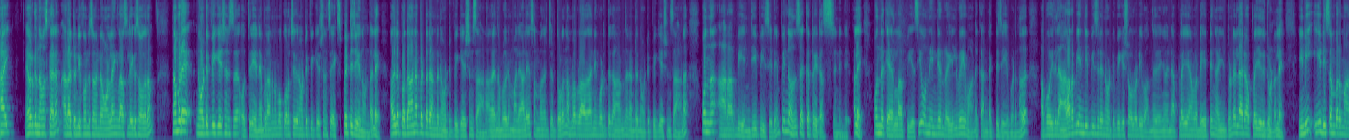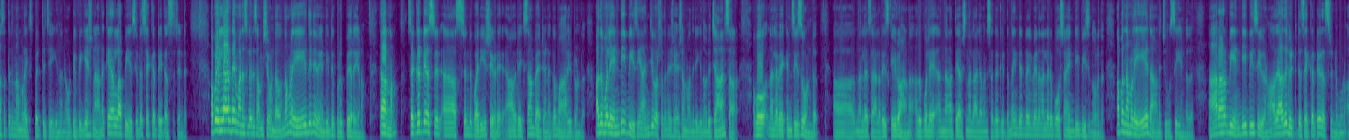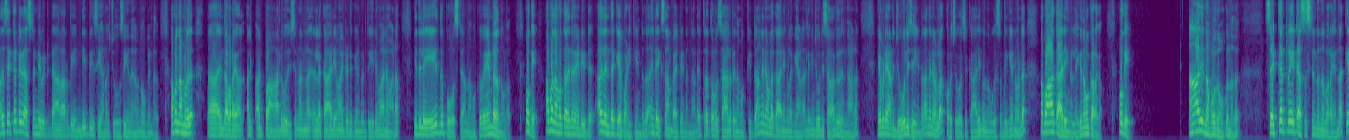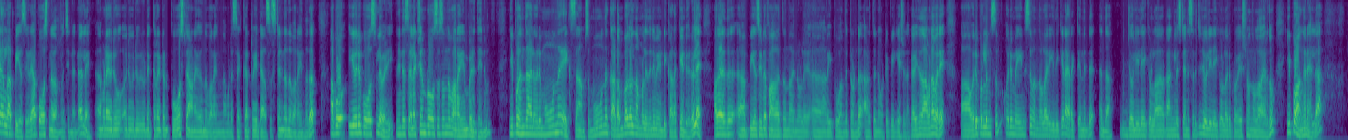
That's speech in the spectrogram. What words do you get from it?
Hi എവർക്കും നമസ്കാരം Adda twenty four സെവൻ്റെ ഓൺലൈൻ ക്ലാസ്സിലേക്ക് സ്വാഗതം നമ്മുടെ നോട്ടിഫിക്കേഷൻസ് ഒത്തിരി എനേബിൾ ആണ് നമ്മൾ കുറച്ച് നോട്ടിഫിക്കേഷൻസ് എക്സ്പെക്ട് ചെയ്യുന്നുണ്ട് അല്ലേ അതിൽ പ്രധാനപ്പെട്ട രണ്ട് നോട്ടിഫിക്കേഷൻസ് ആണ് അതായത് നമ്മളൊരു മലയാളിയെ സംബന്ധിച്ചിടത്തോളം നമ്മൾ പ്രാധാന്യം കൊടുത്ത് കാണുന്ന രണ്ട് നോട്ടിഫിക്കേഷൻസ് ആണ് ഒന്ന് R R B N D P സിയുടെയും പിന്നെ ഒന്ന് സെക്രട്ടേറിയറ്റ് അസിസ്റ്റൻറ്റിൻ്റെയും അല്ലേ ഒന്ന് കേരള പി എസ് സി ഒന്ന് ഇന്ത്യൻ റെയിൽവേയുമാണ് കണ്ടക്ട് ചെയ്യപ്പെടുന്നത് അപ്പോൾ ഇതിൽ R R B N D P സിയുടെ നോട്ടിഫിക്കേഷൻ ഓൾറെഡി വന്നു കഴിഞ്ഞു അതിന് അപ്ലൈ ചെയ്യാനുള്ള ഡേറ്റും കഴിഞ്ഞിട്ടുണ്ട് എല്ലാവരും അപ്ലൈ ചെയ്തിട്ടുണ്ട് അല്ലേ ഇനി ഈ ഡിസംബർ മാസത്തിൽ നമ്മൾ എക്സ്പെക്ട് ചെയ്യുന്ന ആണ് കേരള പി എസ് സിയുടെ സെക്രട്ടേറിയറ്റ് അസിസ്റ്റൻറ്റ് അപ്പോൾ എല്ലാവരുടെയും മനസ്സിലൊരു സംശയം ഉണ്ടാകും നമ്മൾ ഏതിന് വേണ്ടിയിട്ട് പ്രിപ്പയർ ചെയ്യണം കാരണം സെക്രട്ടറി അസിസ്റ്റന്റ് അസിസ്റ്റന്റ് പരീക്ഷയുടെ ആ ഒരു എക്സാം പാറ്റേണൊക്കെ മാറിയിട്ടുണ്ട് അതുപോലെ എൻ ഡി പി സി അഞ്ച് വർഷത്തിന് ശേഷം വന്നിരിക്കുന്ന ഒരു ചാൻസ് ആണ് അപ്പോൾ നല്ല വേക്കൻസീസും ഉണ്ട് നല്ല സാലറി സ്കെയിലും ആണ് അതുപോലെ എന്താണ് അത്യാവശ്യം നല്ല അലവൻസ് ഒക്കെ കിട്ടുന്ന ഇന്ത്യൻ റെയിൽവേയുടെ നല്ലൊരു പോസ്റ്റാണ് എൻ ഡി പി സി എന്ന് പറയുന്നത് അപ്പോൾ നമ്മൾ ഏതാണ് ചൂസ് ചെയ്യേണ്ടത് R R B N D P C വേണോ അത് അത് വിട്ടിട്ട് സെക്രട്ടറി അസിസ്റ്റന്റ് പോകണം അത് സെക്രട്ടറി അസിസ്റ്റന്റ് വിട്ടിട്ട് R R B N D P C ആണോ ചൂസ് ചെയ്യുന്നതാണ് നോക്കേണ്ടത് അപ്പോൾ നമ്മൾ എന്താ പറയുക അല്പം ആലോചിച്ച് നല്ല നല്ല കാര്യമായിട്ട് എടുക്കേണ്ട ഒരു തീരുമാനമാണ് ഇതിൽ ഏത് പോസ്റ്റ് ടെക്സ്റ്റാണ് നമുക്ക് വേണ്ടതെന്നുള്ളത് ഓക്കെ അപ്പോൾ നമുക്ക് അതിന് വേണ്ടിയിട്ട് അതിലെന്തൊക്കെയാണ് പഠിക്കേണ്ടത് അതിൻ്റെ എക്സാം പാറ്റേൺ എന്താണ് എത്രത്തോളം സാലറി നമുക്ക് കിട്ടും അങ്ങനെയുള്ള കാര്യങ്ങളൊക്കെയാണ് അല്ലെങ്കിൽ ജോലി സാധ്യത എന്താണ് എവിടെയാണ് ജോലി ചെയ്യേണ്ടത് അങ്ങനെയുള്ള കുറച്ച് കുറച്ച് കാര്യങ്ങൾ നമുക്ക് ശ്രദ്ധിക്കേണ്ടതുണ്ട് അപ്പോൾ ആ കാര്യങ്ങളിലേക്ക് നമുക്ക് കടക്കാം ഓക്കെ ആദ്യം നമ്മൾ നോക്കുന്നത് സെക്രട്ടേറിയറ്റ് അസിസ്റ്റന്റ് എന്ന് പറയുന്ന കേരള പി എസ് സിയുടെ ആ പോസ്റ്റിനെ സംബന്ധിച്ചിട്ടുണ്ട് അല്ലേ നമ്മുടെ ഒരു ഒരു ഒരു ഡെക്കറേറ്റഡ് പോസ്റ്റ് ആണ് എന്ന് പറയുന്നത് നമ്മുടെ സെക്രട്ടേറിയറ്റ് അസിസ്റ്റന്റ് എന്ന് പറയുന്നത് അപ്പോൾ ഈ ഒരു പോസ്റ്റിൽ വഴി ഇതിന്റെ സെലക്ഷൻ പ്രോസസ്സ് എന്ന് പറയുമ്പോഴത്തേനും ഇപ്പോൾ എന്തായാലും ഒരു മൂന്ന് എക്സാംസ് മൂന്ന് കടമ്പകൾ നമ്മൾ ഇതിനു വേണ്ടി കടക്കേണ്ടി വരും അല്ലേ അതായത് പി എസ് സിയുടെ ഭാഗത്തു നിന്ന് അതിനുള്ള അറിയിപ്പ് വന്നിട്ടുണ്ട് അടുത്ത നോട്ടിഫിക്കേഷൻ കഴിഞ്ഞ തവണ വരെ ഒരു പ്രിലിംസും ഒരു മെയിൻസും എന്നുള്ള രീതിക്ക് ഡയറക്റ്റ് എന്നിട്ട് എന്താ ജോലിയിലേക്കുള്ള റാങ്ക് ലിസ്റ്റ് അനുസരിച്ച് ജോലിയിലേക്കുള്ള ഒരു പ്രവേശനം എന്നുള്ളതായിരുന്നു ഇപ്പോൾ അങ്ങനെയല്ല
